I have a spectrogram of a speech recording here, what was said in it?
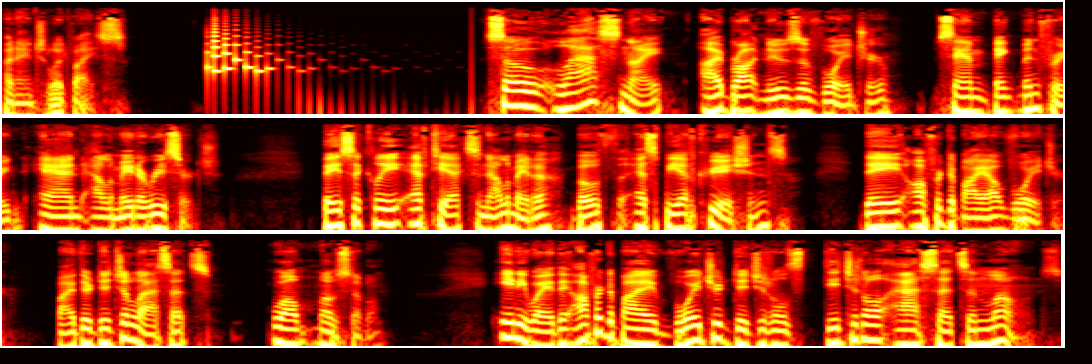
financial advice. So last night, I brought news of Voyager Sam Bankman Fried, and Alameda Research. Basically, FTX and Alameda, both SBF creations, they offered to buy out Voyager, buy their digital assets, well, most of them. Anyway, they offered to buy Voyager Digital's digital assets and loans.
